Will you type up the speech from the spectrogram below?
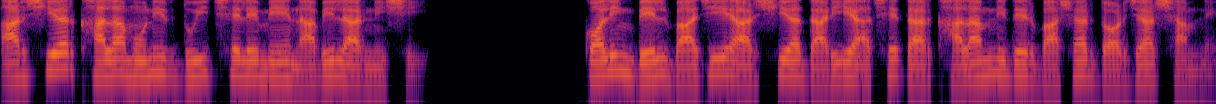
আরশিয়ার খালা মনির দুই ছেলে মেয়ে নাবিল আর নিশি। কলিং বেল বাজিয়ে আরশিয়া দাঁড়িয়ে আছে তার খালামনিদের বাসার দরজার সামনে।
